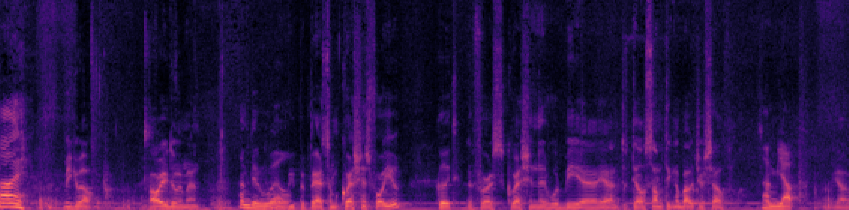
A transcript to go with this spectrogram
Hi, Miguel. How are you doing, man? I'm doing well. We prepared some questions for you. Good. The first question would be, uh, yeah, to tell something about yourself. I'm Jaap. Yeah.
